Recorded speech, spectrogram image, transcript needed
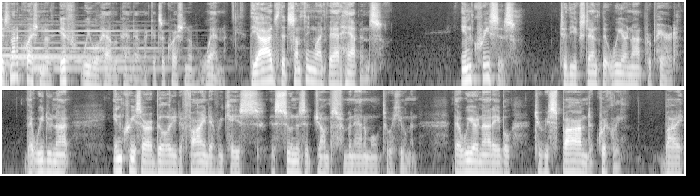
It's not a question of if we will have a pandemic, it's a question of when. The odds that something like that happens increases to the extent that we are not prepared, that we do not increase our ability to find every case as soon as it jumps from an animal to a human, that we are not able to respond quickly by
